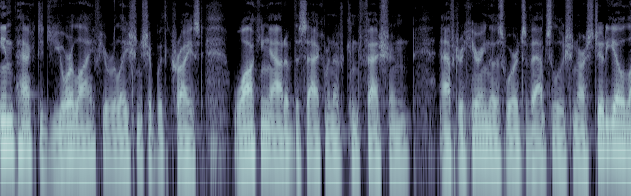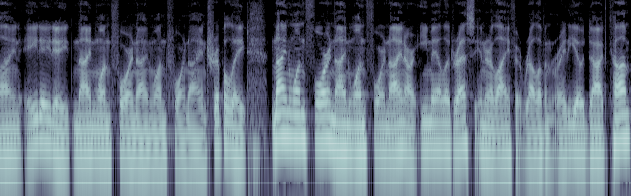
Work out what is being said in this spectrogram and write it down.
impacted your life, your relationship with Christ, walking out of the sacrament of confession after hearing those words of absolution? Our studio line, 888-914-9149, 888-914-9149. Our email address, innerlife at relevantradio.com.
